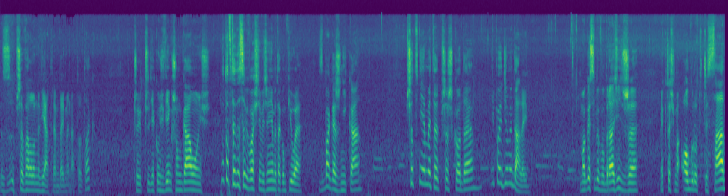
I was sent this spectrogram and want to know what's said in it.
z, przewalone wiatrem, dajmy na to, tak? Czy, czy jakąś większą gałąź, no to wtedy sobie właśnie wyciągniemy taką piłę z bagażnika, przetniemy tę przeszkodę i pojedziemy dalej. Mogę sobie wyobrazić, że jak ktoś ma ogród czy sad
